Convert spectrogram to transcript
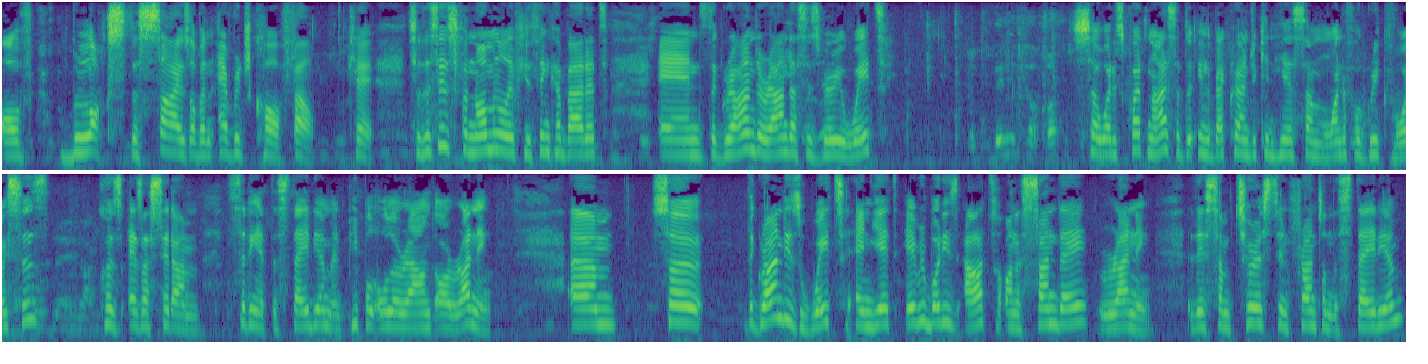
of blocks the size of an average car fell. Okay, so this is phenomenal if you think about it and the ground around us is very wet. So what is quite nice is in the background you can hear some wonderful Greek voices because as I said I'm sitting at the stadium and people all around are running. Um, so the ground is wet and yet everybody's out on a Sunday running. There's some tourists in front on the stadium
